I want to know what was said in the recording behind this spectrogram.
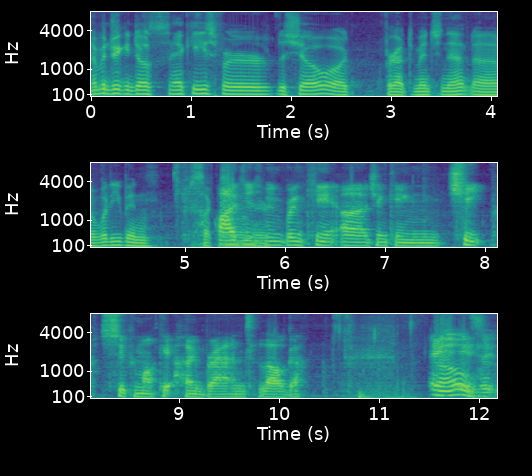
I've been drinking Dos Equis for the show. I forgot to mention that. Uh, what have you been sucking I've just there? been drinking, uh, drinking cheap supermarket home brand lager. It, Oh. is, it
